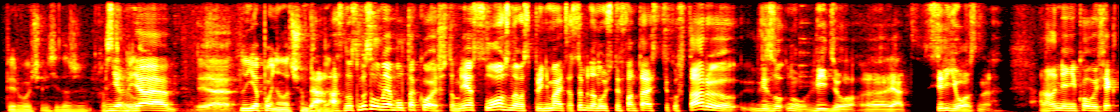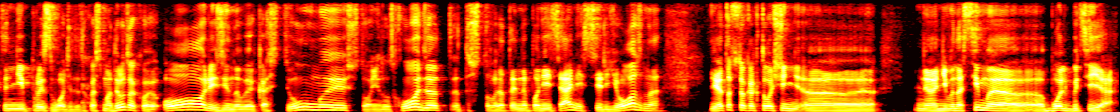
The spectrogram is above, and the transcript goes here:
В первую очередь, я даже Не, ну я... я- Ну, я понял, о чем Да, ты, да. а но смысл у меня был такой, что мне сложно воспринимать, особенно научную фантастику, старую визу, ну, видео э, ряд, серьезно. Она на меня никакого эффекта не производит. Я такой смотрю, такой, о, резиновые костюмы, что они тут ходят, это что, вот это инопланетяне, серьезно. И это все как-то очень э, э, невыносимая э, боль бытия.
